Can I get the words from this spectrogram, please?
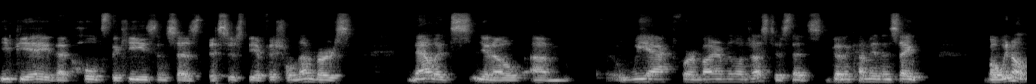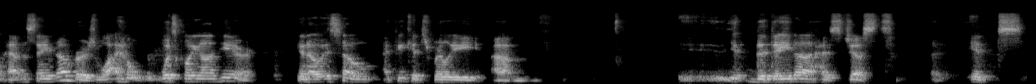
epa that holds the keys and says this is the official numbers. Now it's you know um, WEACT for environmental justice that's going to come in and say but we don't have the same numbers. Why what's going on here? You know so i think it's really um, the data has just it's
